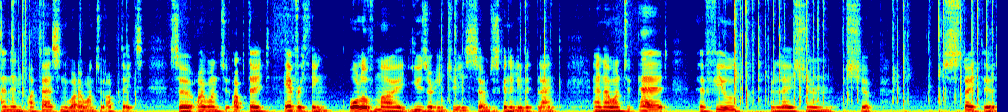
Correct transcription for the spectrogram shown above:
and then I pass in what I want to update. So I want to update everything, all of my user entries. So I'm just going to leave it blank. And I want to add a field relationship status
